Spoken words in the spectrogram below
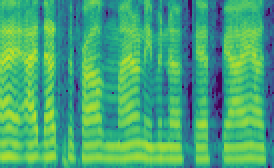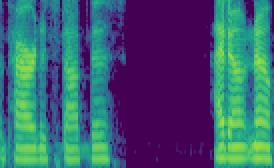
I, I that's the problem. I don't even know if the FBI has the power to stop this. I don't know.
